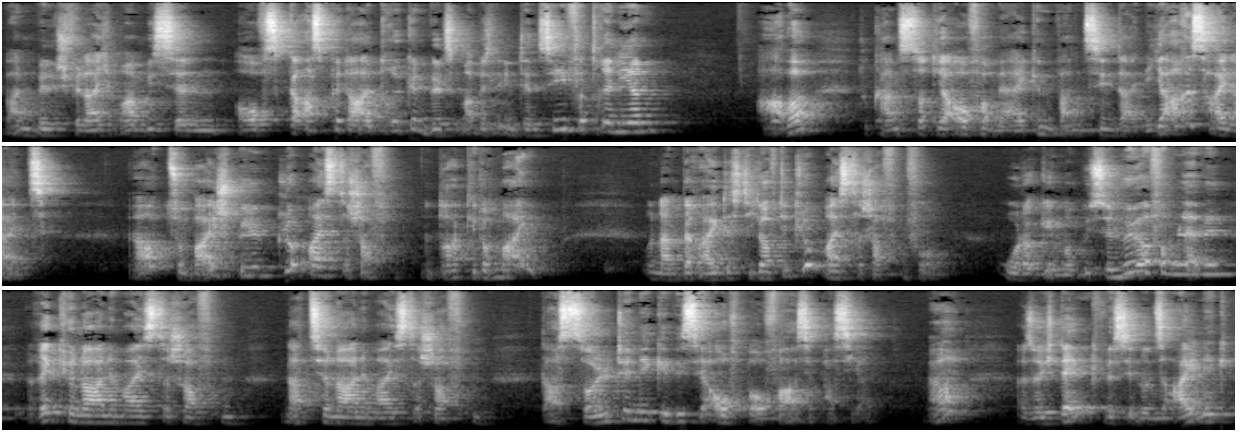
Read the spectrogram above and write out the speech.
wann willst du vielleicht mal ein bisschen aufs Gaspedal drücken, willst mal ein bisschen intensiver trainieren. Aber du kannst dort ja auch vermerken, wann sind deine Jahreshighlights. Ja, zum Beispiel Clubmeisterschaften. Dann trag die doch mal ein. Und dann bereitest dich auf die Clubmeisterschaften vor. Oder gehen wir ein bisschen höher vom Level, regionale Meisterschaften, nationale Meisterschaften. Da sollte eine gewisse Aufbauphase passieren. Ja? Also ich denke, wir sind uns einig,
